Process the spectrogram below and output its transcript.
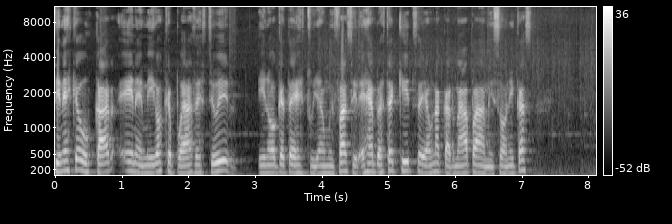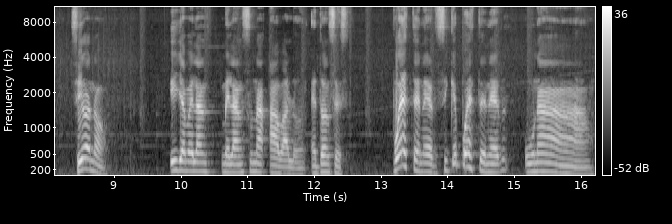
tienes que buscar enemigos que puedas destruir y no que te destruyan muy fácil. Ejemplo, este kit sería una carnada para mis sónicas. ¿Sí o no? Y ya me, me lanzo una Avalon. Entonces, puedes tener, sí que puedes tener una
